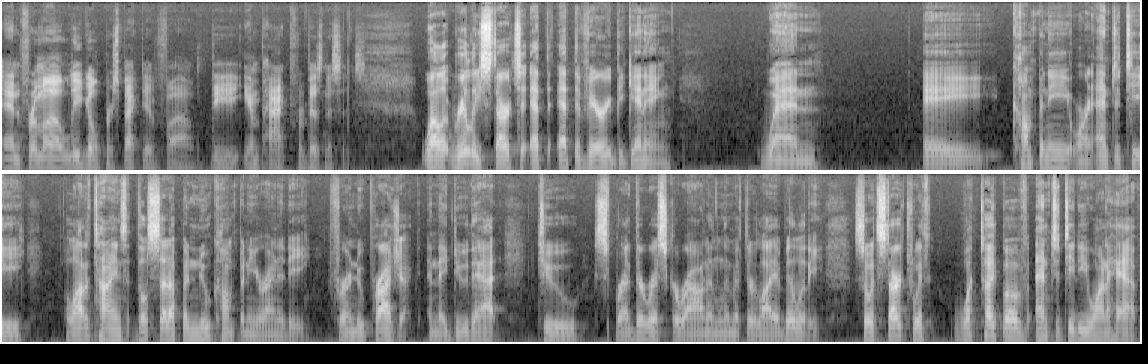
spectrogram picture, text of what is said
And from a legal perspective, uh, the impact for businesses? Well, it really starts at the, at the very beginning when a company or an entity, a lot of times they'll set up a new company or entity for a new project, and they do that to spread their risk around and limit their liability. So it starts with what type of entity do you want to have?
